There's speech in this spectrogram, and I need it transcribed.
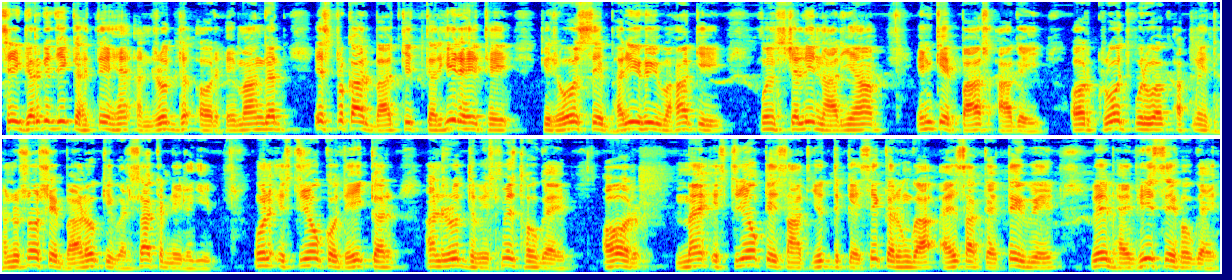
श्री गर्ग जी कहते हैं, अनिरुद्ध और हेमांगद इस प्रकार बातचीत कर ही रहे थे कि रोज से भरी हुई वहाँ की पुंसचली नारियाँ इनके पास आ गई और क्रोधपूर्वक अपने धनुषों से बाणों की वर्षा करने लगी। उन स्त्रियों को देखकर अनिरुद्ध विस्मित हो गए और मैं स्त्रियों के साथ युद्ध कैसे करूँगा ऐसा कहते हुए वे भयभीत से हो गए।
